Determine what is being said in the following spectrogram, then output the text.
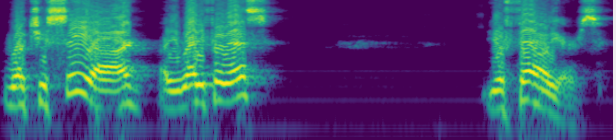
what you see are, are you ready for this? Your failures.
